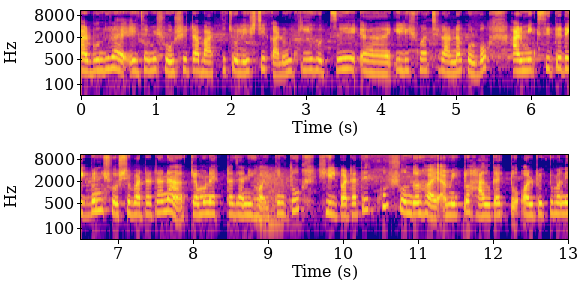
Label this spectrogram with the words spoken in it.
আর বন্ধুরা, এই যে আমি সর্ষেটা বাড়তে চলে এসেছি, কারণ কি হচ্ছে ইলিশ মাছ রান্না করব। আর মিক্সিতে দেখবেন সর্ষে বাটাটা না কেমন একটা জানি হয়, কিন্তু শিলপাটাতে খুব সুন্দর হয়। আমি একটু হালকা, একটু অল্প, একটু মানে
